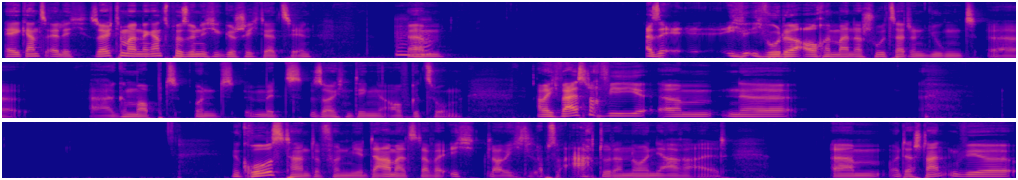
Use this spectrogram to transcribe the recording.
ey, ganz ehrlich, soll ich dir mal eine ganz persönliche Geschichte erzählen? Mhm. Ähm, also äh, ich, ich wurde auch in meiner Schulzeit und Jugend äh, äh, gemobbt und mit solchen Dingen aufgezogen. Aber ich weiß noch, wie ähm, eine, eine Großtante von mir damals, da war ich, glaube ich, glaube so acht oder neun Jahre alt. Ähm, und da standen wir,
